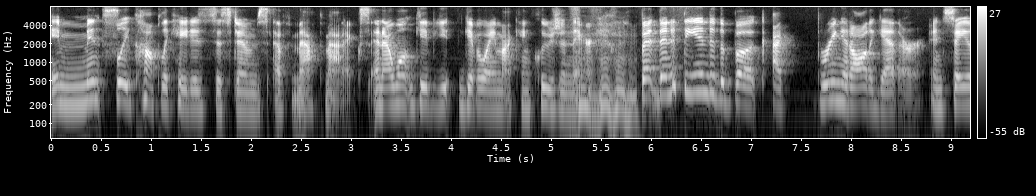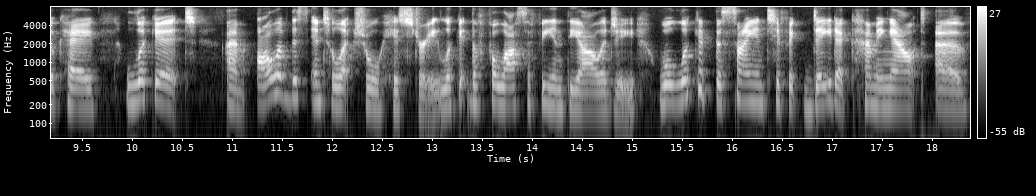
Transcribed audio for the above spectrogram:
immensely complicated systems of mathematics? And I won't give you give away my conclusion there. but then at the end of the book, I bring it all together and say, okay, look at um, all of this intellectual history, look at the philosophy and theology. We'll look at the scientific data coming out of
